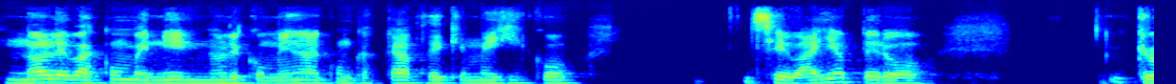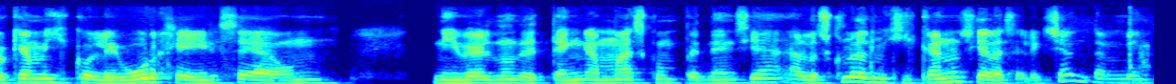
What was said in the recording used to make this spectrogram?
no le va a convenir, no le conviene a CONCACAF de que México se vaya, pero creo que a México le urge irse a un nivel donde tenga más competencia a los clubes mexicanos y a la selección también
